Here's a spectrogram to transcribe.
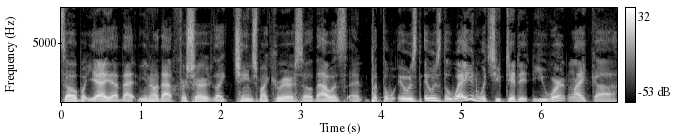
So, but yeah, yeah, that you know that for sure like changed my career. So that was, but the it was it was the way in which you did it. You weren't like, uh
